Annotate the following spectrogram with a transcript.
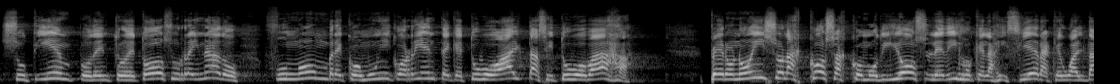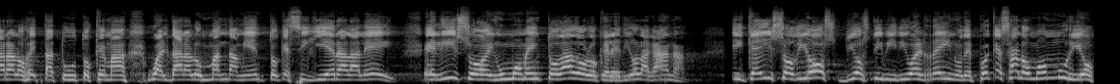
su tiempo, dentro de todo su reinado, fue un hombre común y corriente que tuvo altas y tuvo bajas. Pero no hizo las cosas como Dios le dijo que las hiciera, que guardara los estatutos, que más guardara los mandamientos, que siguiera la ley. Él hizo en un momento dado lo que le dio la gana. ¿Y qué hizo Dios? Dios dividió el reino. Después que Salomón murió,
